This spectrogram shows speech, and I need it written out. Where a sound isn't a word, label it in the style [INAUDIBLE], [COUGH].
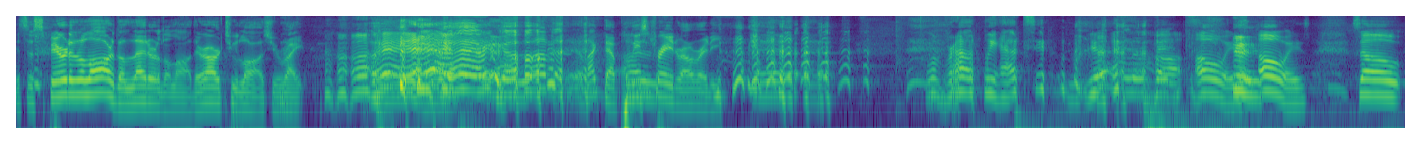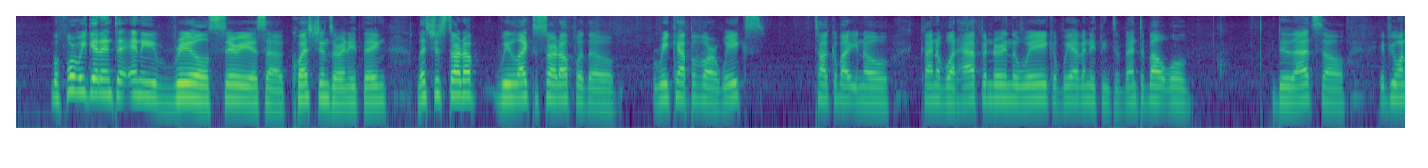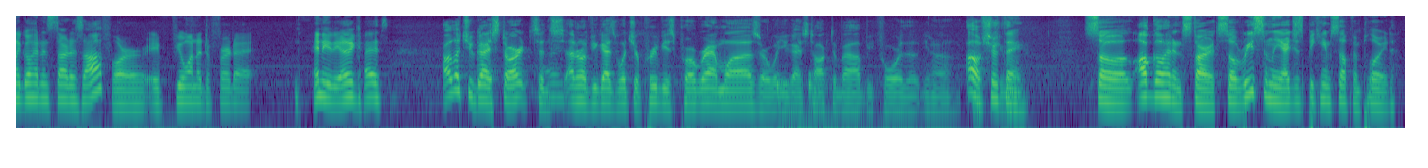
It's the spirit of the law or the letter of the law. There are two laws. You're right. [LAUGHS] yeah, there we go. I like that police trade already. [LAUGHS] well, bro, we have to. Yeah. Uh, always, always. So before we get into any real serious uh, questions or anything, let's just start off. We like to start off with a recap of our weeks. Talk about you know kind of what happened during the week. If we have anything to vent about, we'll do that. So if you want to go ahead and start us off, or if you want to defer to [LAUGHS] any of the other guys. I'll let you guys start since I don't know if you guys what your previous program was or what you guys talked about before the you know. Oh, sure thing. So I'll go ahead and start. So recently, I just became self-employed.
